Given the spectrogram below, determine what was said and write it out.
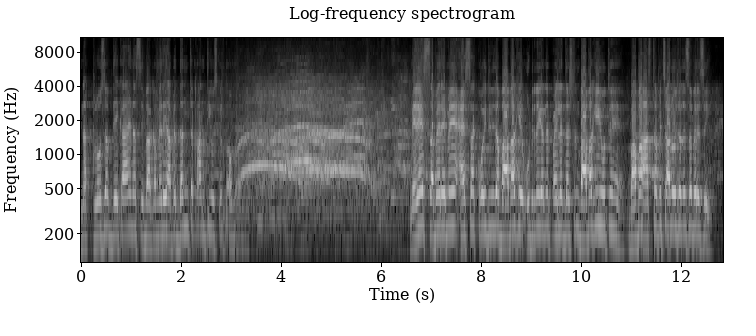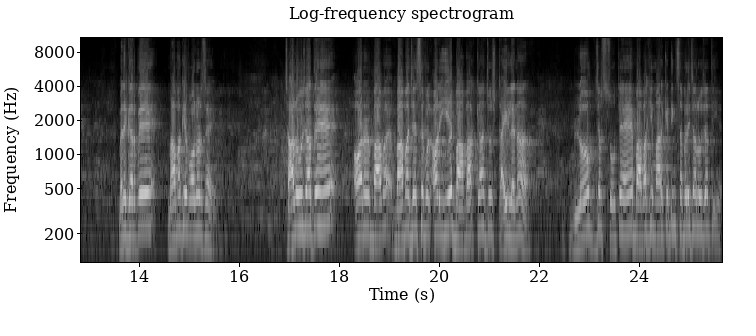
ना क्लोजअप देखा है, ना सिबा का। मेरे यहाँ पे दंत कांति यूज़ करता हूँ मैं। मेरे सवेरे में ऐसा कोई दिन बाबा के उठने के पहले दर्शन बाबा के ही होते हैं। बाबा आस्था पे चालू हो जाते सवेरे से ही। मेरे घर पे बाबा के फॉलोअर्स है। चालू हो जाते हैं और बाबा बाबा जैसे बोल और ये बाबा का जो स्टाइल है ना लोग जब सोते हैं बाबा की मार्केटिंग सवेरे चालू हो जाती है।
